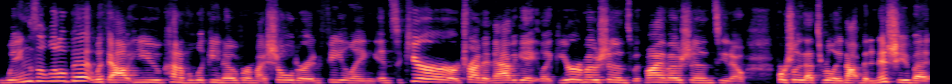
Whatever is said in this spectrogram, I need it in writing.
wings a little bit without you kind of looking over my shoulder and feeling insecure or trying to navigate like your emotions with my emotions you know. Fortunately that's really not been an issue but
